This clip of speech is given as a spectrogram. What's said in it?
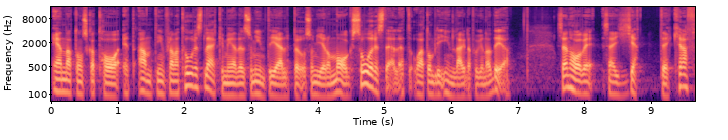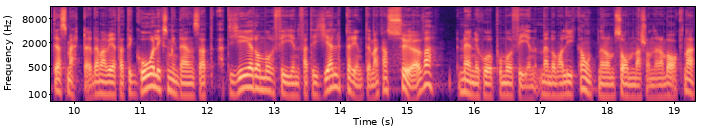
än att de ska ta ett antiinflammatoriskt läkemedel som inte hjälper och som ger dem magsår istället och att de blir inlagda på grund av det. Sen har vi så här jättekraftiga smärtor där man vet att det går liksom inte ens att, att ge dem morfin för att det hjälper inte. Man kan söva människor på morfin men de har lika ont när de somnar som när de vaknar.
